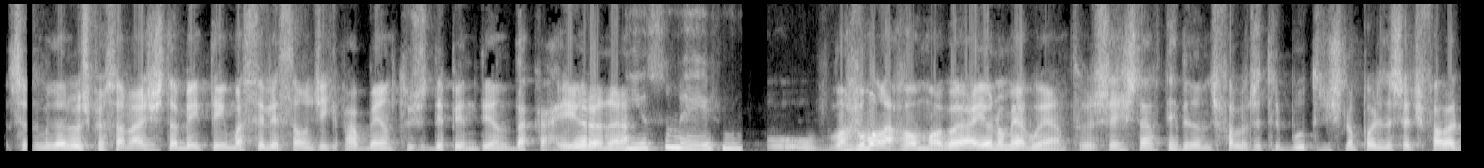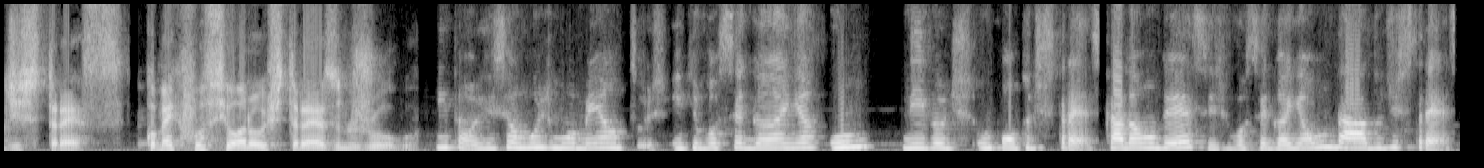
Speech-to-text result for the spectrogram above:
se não me engano, os personagens também têm uma seleção de equipamentos dependendo da carreira, né? Isso mesmo. O, mas vamos lá, vamos. Agora, eu não me aguento. A gente estava terminando de falar de atributo, a gente não pode deixar de falar de estresse. Como é que funciona o estresse no jogo? Então, existem alguns momentos em que você ganha um nível de um ponto de estresse. Cada um desses você ganha um dado de estresse.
